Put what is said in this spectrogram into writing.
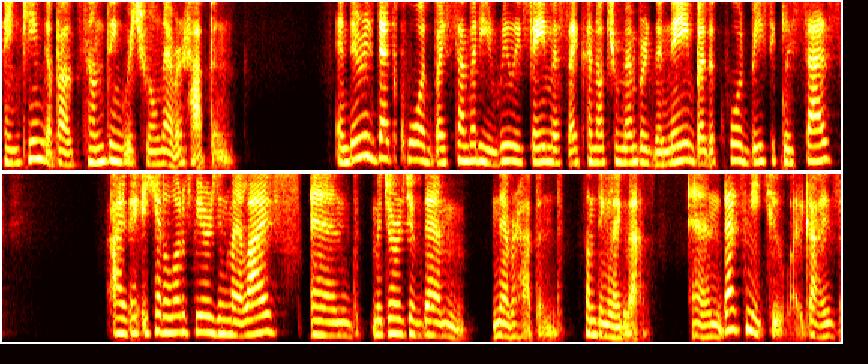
thinking about something which will never happen. And there is that quote by somebody really famous. I cannot remember the name, but the quote basically says I had a lot of fears in my life, and majority of them never happened. Something like that. And that's me too, like guys.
